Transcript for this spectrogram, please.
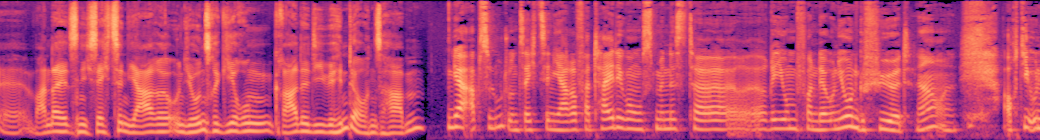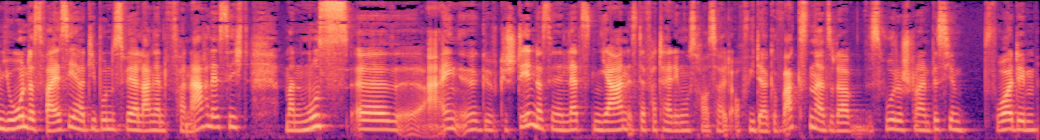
äh, waren da jetzt nicht 16 Jahre Unionsregierung gerade, die wir hinter uns haben? Ja, absolut. Und 16 Jahre Verteidigungsministerium von der Union geführt. Ne? auch die Union, das weiß sie, hat die Bundeswehr lange vernachlässigt. Man muss äh, ein, äh, gestehen, dass in den letzten Jahren ist der Verteidigungshaushalt auch wieder gewachsen. Also da es wurde schon ein bisschen vor dem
